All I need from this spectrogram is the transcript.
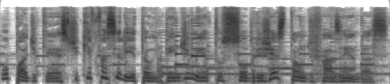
o podcast que facilita o entendimento sobre gestão de fazendas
